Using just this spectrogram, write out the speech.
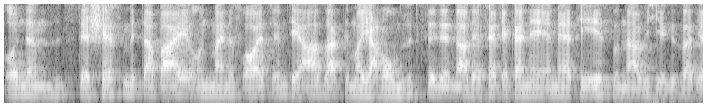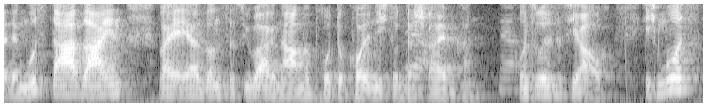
Und dann sitzt der Chef mit dabei und meine Frau als MTA sagt immer, ja, warum sitzt der denn da? Der fährt ja keine MRTs. Und da habe ich ihr gesagt, ja, der muss da sein, weil er sonst das Übernahmeprotokoll nicht unterschreiben kann. Ja. Und so ist es hier auch. Ich muss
